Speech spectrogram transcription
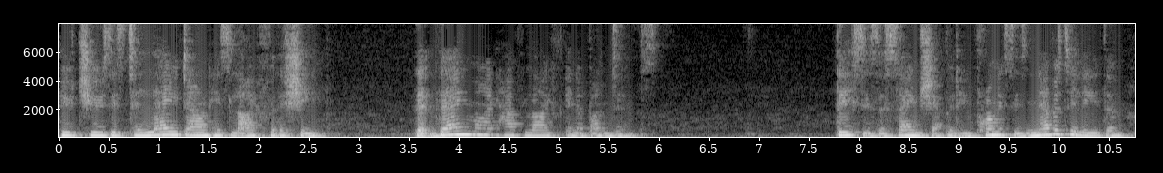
who chooses to lay down his life for the sheep, that they might have life in abundance. This is the same shepherd who promises never to leave them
